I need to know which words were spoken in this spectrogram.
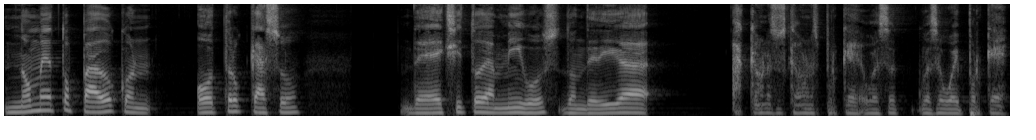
No me he topado con otro caso de éxito de amigos donde diga, ah, cabrón, esos cabrones, ¿por qué? O ese, o ese güey, ¿por qué?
